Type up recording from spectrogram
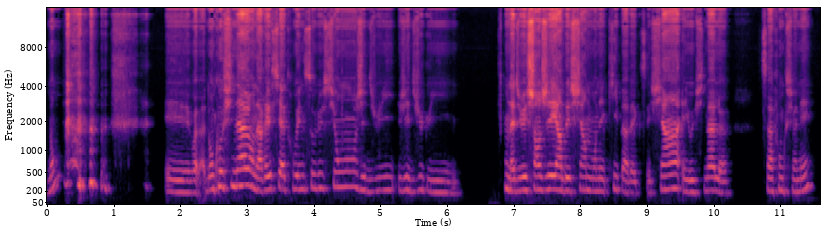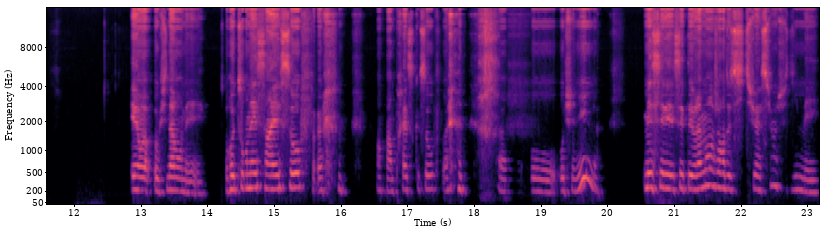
non. Et voilà. Donc au final, on a réussi à trouver une solution. J'ai dû, j'ai dû lui, on a dû échanger un des chiens de mon équipe avec ses chiens, et au final, ça a fonctionné. Et au, final, on est retourné sain et sauf, enfin presque sauf, euh, au, au, chenil. Mais c'était vraiment un genre de situation. Je me suis dit, mais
